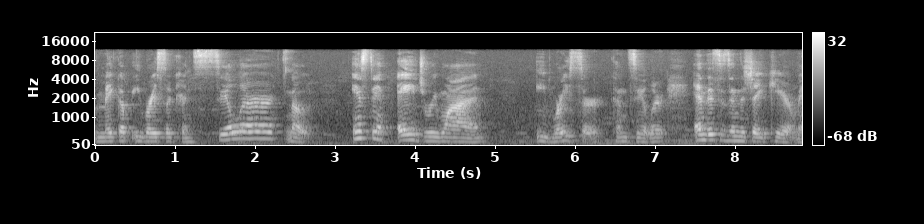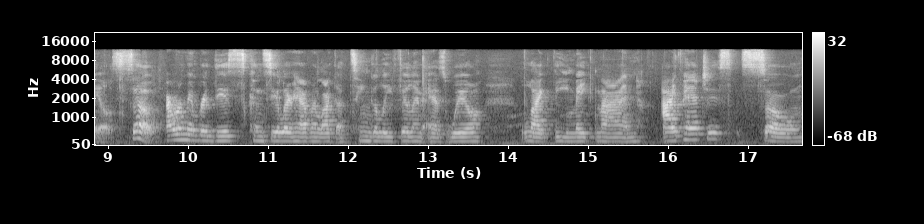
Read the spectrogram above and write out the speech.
Makeup Eraser Concealer. No, Instant Age Rewind eraser concealer and this is in the shade caramel. So i remember this concealer having like a tingly feeling as well like the make nine eye patches. So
